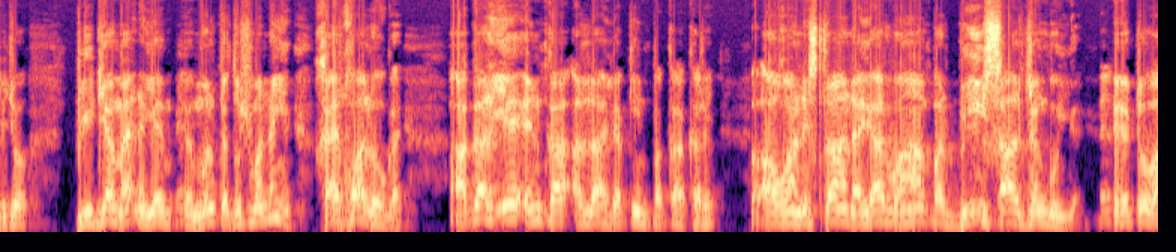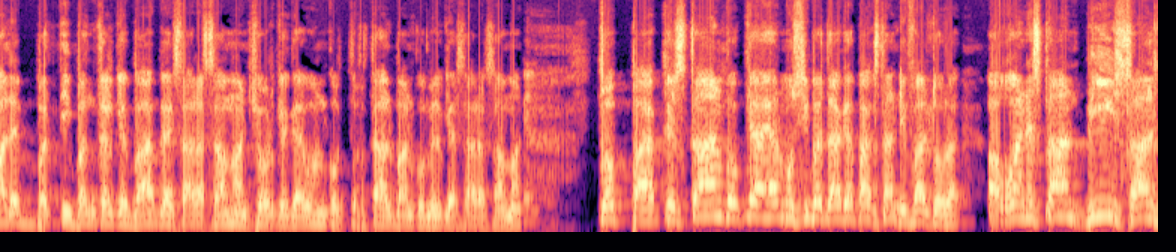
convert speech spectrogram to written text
जो पीटीएम है ना ये मुल्क के दुश्मन नहीं है खैर ख्वाह हो गए। अगर ये इनका अल्लाह यकीन पक्का करे अफ़गानिस्तान है यार वहाँ पर 20 साल जंग हुई है। एटो वाले बत्ती बंद करके भाग गए सारा सामान छोड़ के गए उनको तो तालिबान को मिल गया सारा सामान। तो पाकिस्तान को क्या यार मुसीबत आ गया? पाकिस्तान डिफ़ॉल्ट हो रहा है। अफ़गानिस्तान 20 साल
